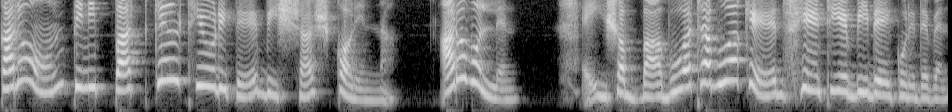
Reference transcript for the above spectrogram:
কারণ তিনি পাটকেল থিওরিতে বিশ্বাস করেন না। আরও বললেন এইসব বাবুয়া টাবুয়াকে ঝেঁটিয়ে বিদেয় করে দেবেন।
